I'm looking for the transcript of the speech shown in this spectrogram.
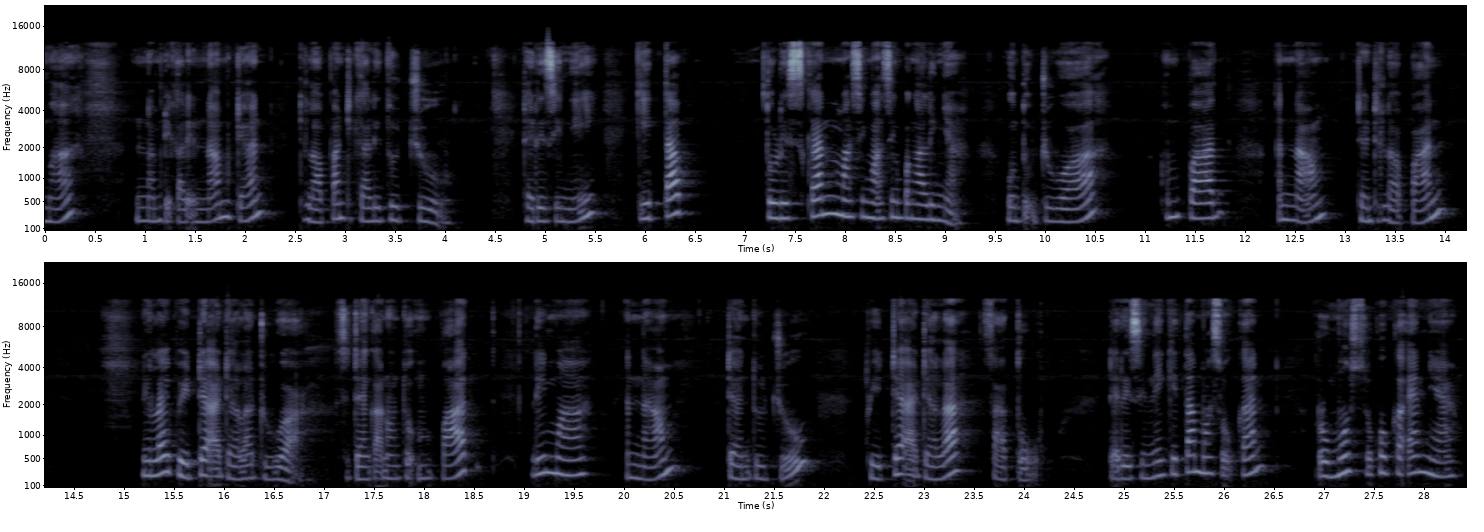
5, 6 dikali 6, dan 8 dikali 7. Dari sini kita tuliskan masing-masing pengalinya. Untuk 2, 4, 6, dan 8 nilai beda adalah 2. Sedangkan untuk 4, 5, 6, dan 7 beda adalah 1. Dari sini kita masukkan rumus suku ke n-nya.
